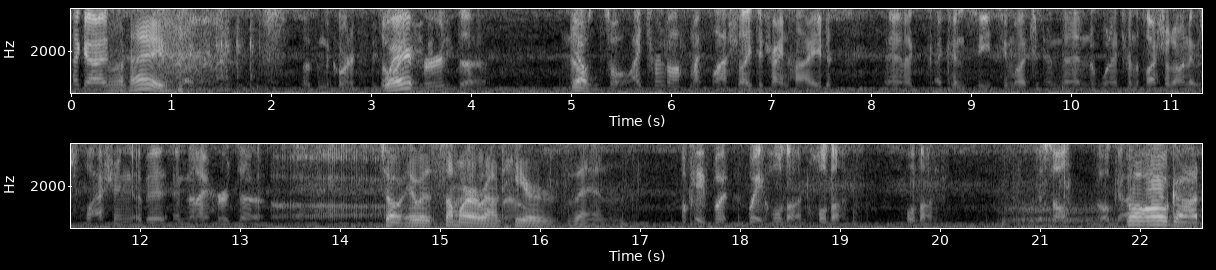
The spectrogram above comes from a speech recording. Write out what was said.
Hi guys. Oh, hey. That's in the corner. So Where- I heard the. No, Yeah. so I turned off my flashlight to try and hide, and I, I couldn't see too much. And then when I turned the flashlight on, it was flashing a bit, and then I heard the. Uh... So it was somewhere around here then. Okay, but wait, hold on, hold on, hold on. The salt. Oh god. Oh, oh god.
